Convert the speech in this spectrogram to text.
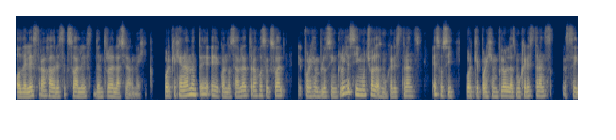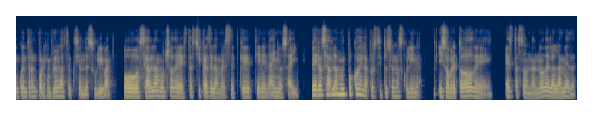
o de los trabajadores sexuales dentro de la Ciudad de México. Porque generalmente eh, cuando se habla de trabajo sexual, eh, por ejemplo, se incluye sí mucho a las mujeres trans, eso sí, porque por ejemplo las mujeres trans se encuentran por ejemplo en la sección de Sullivan, o se habla mucho de estas chicas de la Merced que tienen años ahí, pero se habla muy poco de la prostitución masculina y sobre todo de esta zona, ¿no? De la Alameda.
